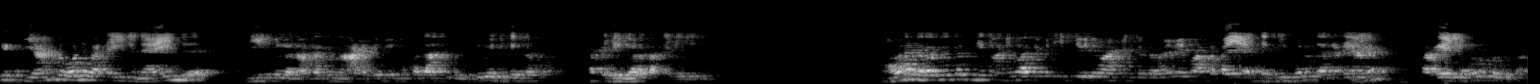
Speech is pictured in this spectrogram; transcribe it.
මේක කියන්න ඕනේ වටේ ඉන්නේ නෑ ඉන්නේ දීවල නටන නාටකෙ මොකද අන්තිමට ඉතුරු වෙන්නේ කියලා කට හේලවල කට හේලි. භවනා කරද්දීත් මේක අනිවාර්යයෙන්ම සිද්ධ වෙනවා කියන එක තමයි මේ මරණපය ඇත්තටම වල දැනට යන පරිශ්‍රම ප්‍රතිපල.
